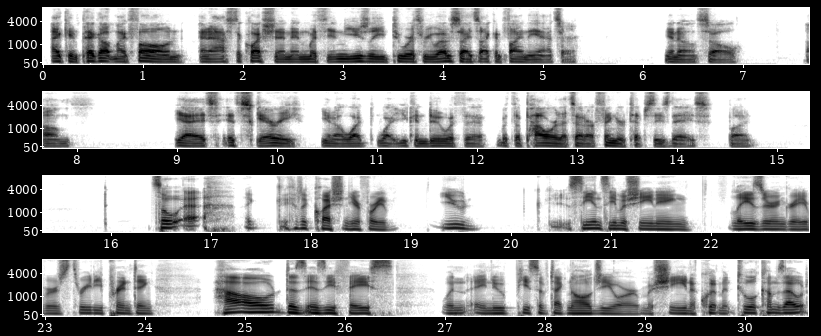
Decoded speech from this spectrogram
I can pick up my phone and ask the question, and within usually two or three websites, I can find the answer. You know, so, um, yeah, it's it's scary. You know what what you can do with the with the power that's at our fingertips these days. But So uh, I got a question here for you. You CNC machining, laser engravers, 3D printing. How does Izzy face when a new piece of technology or machine equipment tool comes out?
